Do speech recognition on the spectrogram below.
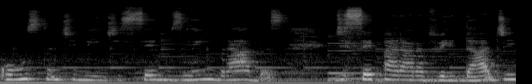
constantemente sermos lembradas de separar a verdade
